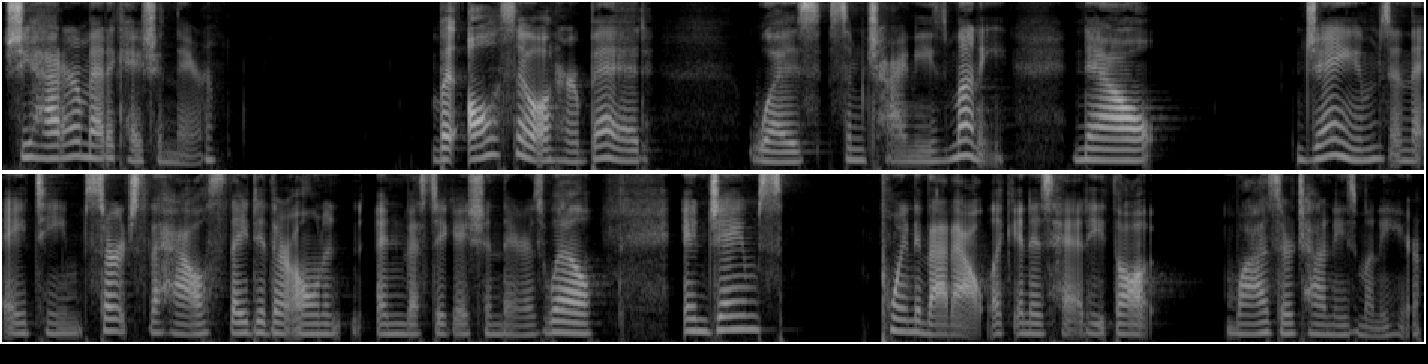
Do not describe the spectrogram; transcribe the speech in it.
She had her medication there. But also on her bed was some Chinese money. Now, James and the A team searched the house. They did their own investigation there as well. And James pointed that out, like in his head. He thought, why is there Chinese money here?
